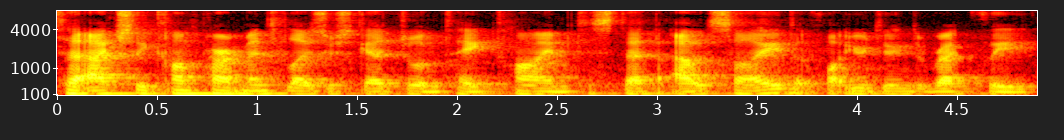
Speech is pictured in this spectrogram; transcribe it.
To actually compartmentalize your schedule and take time to step outside of what you're doing directly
